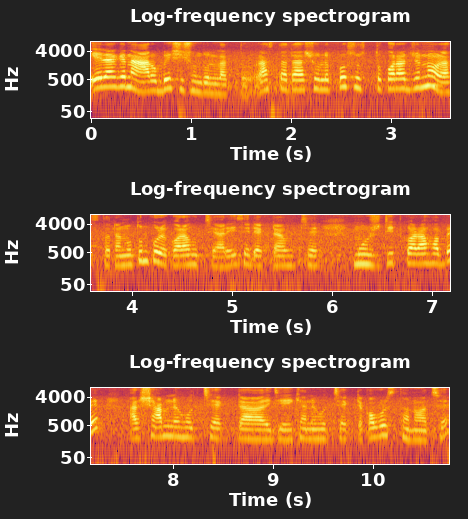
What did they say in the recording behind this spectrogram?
এর আগে না আরও বেশি সুন্দর লাগতো। রাস্তাটা আসলে প্রশস্ত করার জন্য রাস্তাটা নতুন করে করা হচ্ছে। আর এই সাইডে একটা হচ্ছে মসজিদ করা হবে। আর সামনে হচ্ছে একটা, এই যে এখানে হচ্ছে একটা কবরস্থানও আছে।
